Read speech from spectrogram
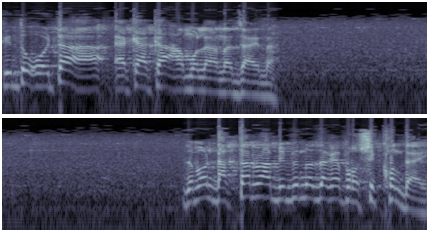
কিন্তু ওইটা একা একা আমলে আনা যায় না। যেমন ডাক্তাররা বিভিন্ন জায়গায় প্রশিক্ষণ দেয়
